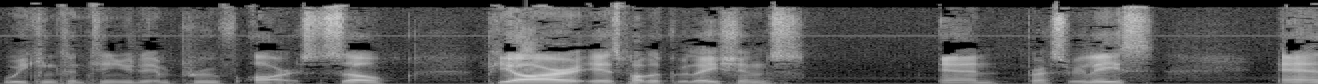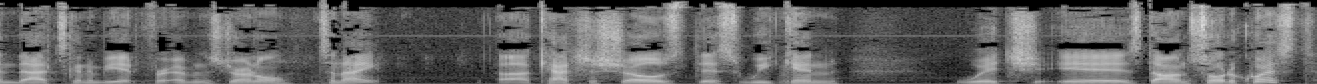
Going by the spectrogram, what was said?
we can continue to improve ours. So PR is public relations and press release. And that's going to be it for Evans Journal tonight. Uh, catch the shows this weekend which is Don Soderquist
